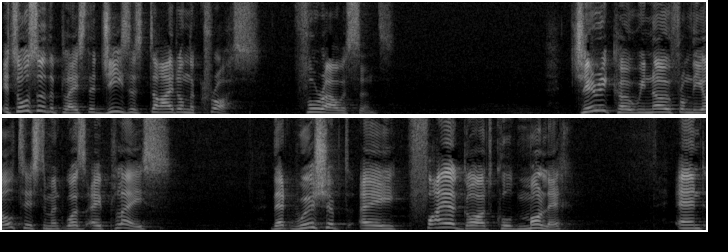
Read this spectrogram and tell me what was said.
It's also the place that Jesus died on the cross for our sins. Jericho, we know from the Old Testament, was a place that worshipped a fire god called Molech. And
